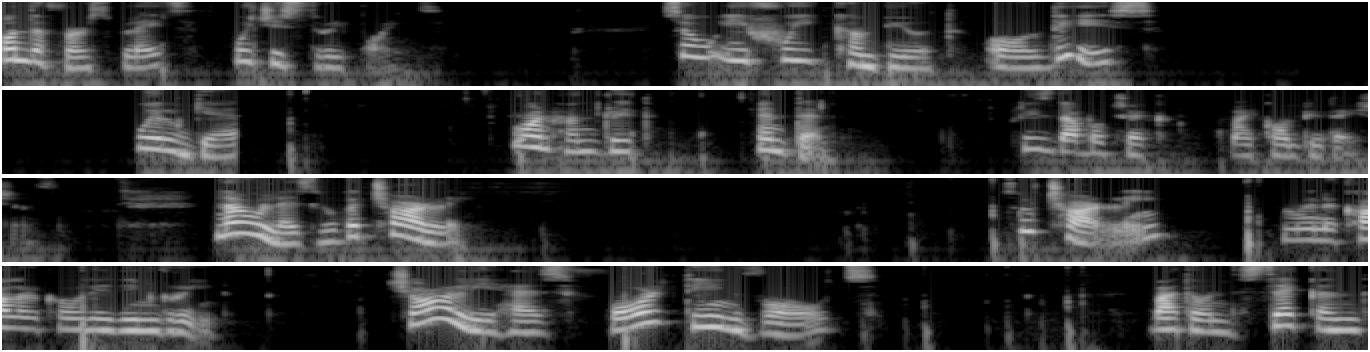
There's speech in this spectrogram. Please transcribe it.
on the first place, which is 3 points. So if we compute all this, we'll get 110. Please double check my computations. Now let's look at Charlie. So Charlie, I'm going to color code it in green. Charlie has 14 votes, but on second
